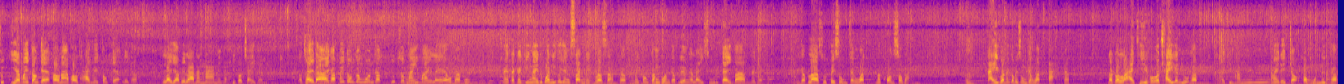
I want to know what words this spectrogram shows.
ชุดเกียร์ไม่ต้องแกะเพาหน้าเพาท้ายไม่ต้องแกะเลยครับ ระยะเวลานานๆนะครับที่เขาใช้กัน ก็ใช้ได้ครับไม่ต้องกังวลครับยุคสมัยใหม่แล้วครับผมแม้แต่กางเกงในทุกวันนี้ก็ยังสั่งในโทรศัพท์ครับไม่ต้องกังวลครับเรื่องอะไรศูนย์ไกลบ้านนะครับนะครับ ล่าสุดไปส่งจังหวัดนครสวรรค์ไกลกว่านั้นก็ไปส่งจังหวัดตากครับ แล้วก็หลายที่เขาก็ใช้กันอยู่ครับ แต่คิมหันไม่ได้เจาะข้อมูลลึกครับ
